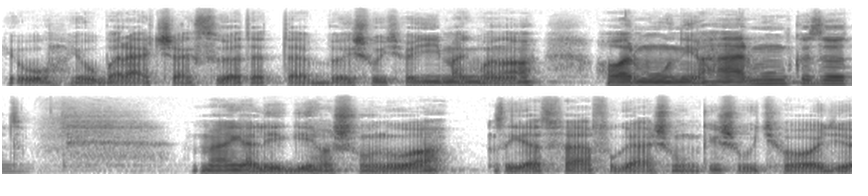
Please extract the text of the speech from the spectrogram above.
jó, jó barátság született ebből, és úgyhogy így megvan a harmónia hármunk között, meg eléggé hasonló az életfelfogásunk is, úgyhogy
